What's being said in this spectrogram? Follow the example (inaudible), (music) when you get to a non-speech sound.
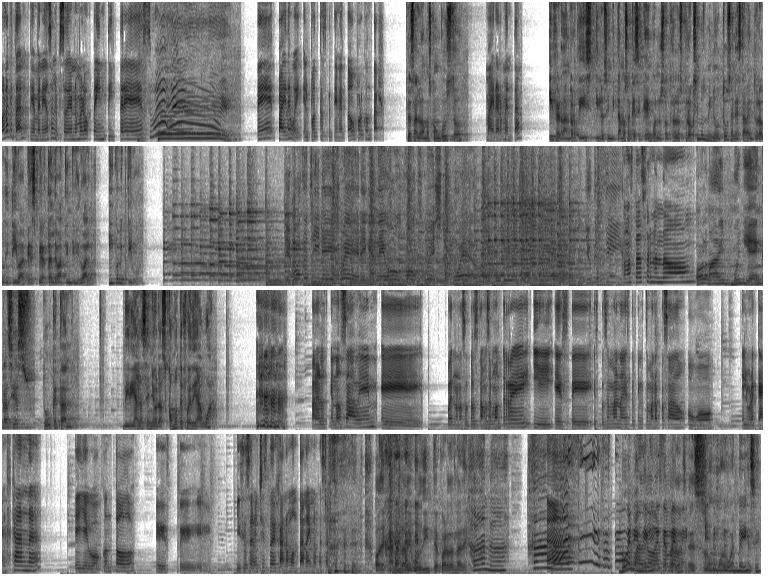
Hola, ¿qué tal? Bienvenidos al episodio número 23 de By the Way, el podcast que tiene todo por contar. Los saludamos con gusto. Mayra Armenta. Y Fernando Ortiz, y los invitamos a que se queden con nosotros los próximos minutos en esta aventura auditiva que despierta el debate individual y colectivo. It was a teenage wedding and the old folks wished them well. ¿Cómo estás, Fernando? Hola, May. Muy bien, gracias. ¿Tú qué tal? Dirían las señoras, ¿cómo te fue de agua? (laughs) Para los que no saben, eh, bueno, nosotros estamos en Monterrey y este, esta semana, este fin de semana pasado, hubo el huracán Hanna que llegó con todo. Este, quise hacer un chiste de Hannah Montana y no me salió. (laughs) o de Hannah, la de Woody, ¿te acuerdas la de Hannah? Hannah. Ah, sí buenísimo ese meme. Es un muy buen meme, sí.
